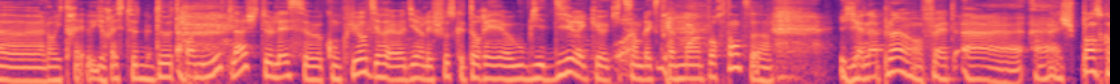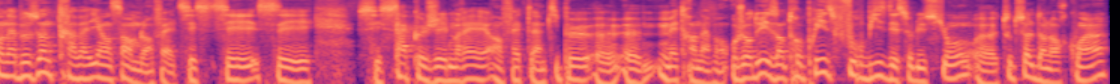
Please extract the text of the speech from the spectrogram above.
Euh, alors il, te re- il reste 2-3 minutes là, je te laisse euh, conclure, dire, euh, dire les choses que tu aurais oublié de dire et que, qui te semblent extrêmement importantes. Il y en a plein en fait. Euh, euh, je pense qu'on a besoin de travailler ensemble en fait. C'est c'est ça que j'aimerais en fait un petit peu euh, euh, mettre en avant. Aujourd'hui, les entreprises fourbissent des solutions euh, toutes seules dans leur coin.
